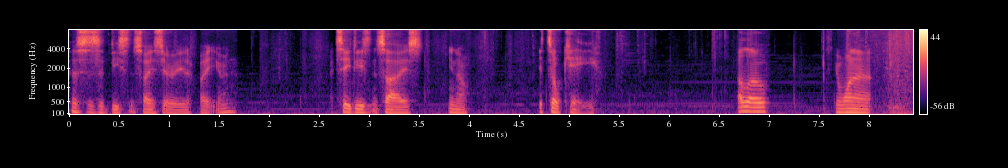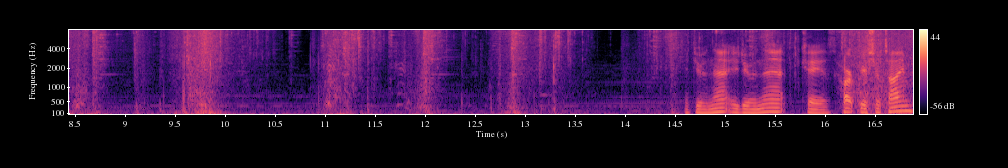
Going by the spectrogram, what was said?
This is a decent sized area to fight you in. I say decent sized, you know, it's okay. Hello. You wanna... You're doing that, you're doing that. Okay, heart piercer time.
